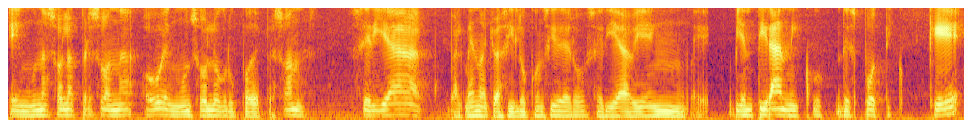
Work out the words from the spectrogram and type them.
en una sola persona o en un solo grupo de personas. Sería, al menos yo así lo considero, sería bien, eh, bien tiránico, despótico, que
